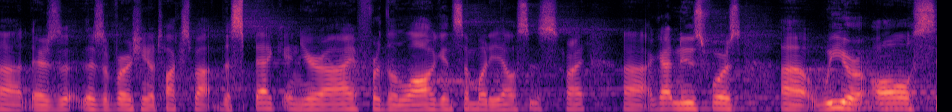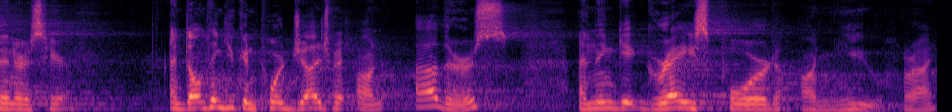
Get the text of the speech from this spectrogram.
Uh, there's, a, there's a verse, you know, talks about the speck in your eye for the log in somebody else's, right? Uh, I got news for us. Uh, we are all sinners here. And don't think you can pour judgment on others and then get grace poured on you, right?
